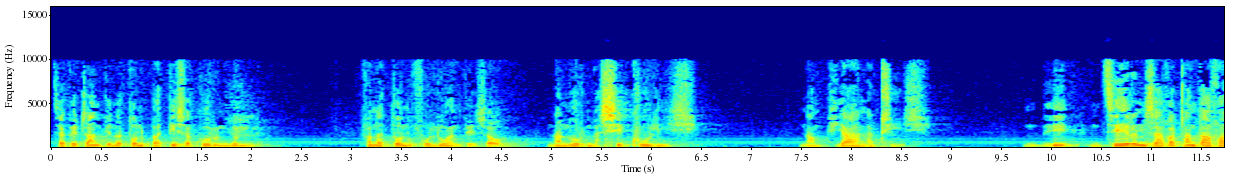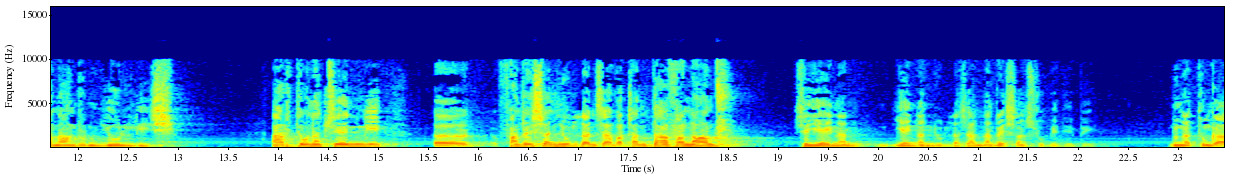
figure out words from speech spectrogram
tsy avy hatrany dia nataony batisa akory ny olona. Fa nataony voalohany dia izao, nanorina sekoly izy, nampianatra izy, nijery ny zavatra andavanandron'ny olona izy, ary teo anatrehan'ny fandraisan'ny olona ny zavatra andavanandro izay iainan'ny olona izany, nandraisany soa be dia be. no natonga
